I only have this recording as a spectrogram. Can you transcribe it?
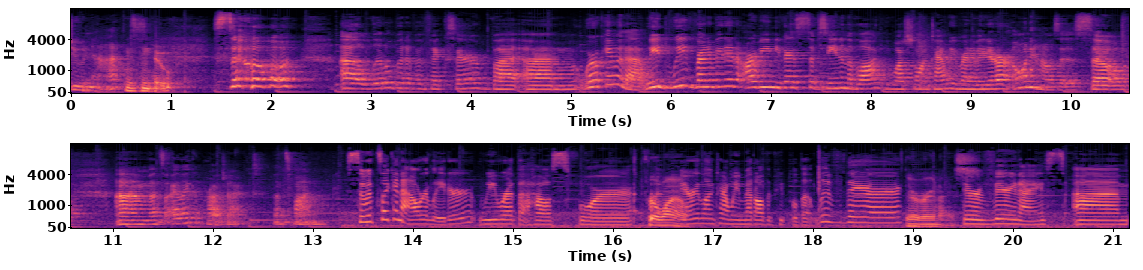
do not. Nope. So a little bit of a fixer, but um, we're okay with that. We we've renovated. our- I mean, you guys have seen in the vlog. You watched a long time. We renovated our own houses, so um, that's I like a project. That's fun. So it's like an hour later. We were at that house for For a while. very long time. We met all the people that live there. They're very nice. They're very nice. Um,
